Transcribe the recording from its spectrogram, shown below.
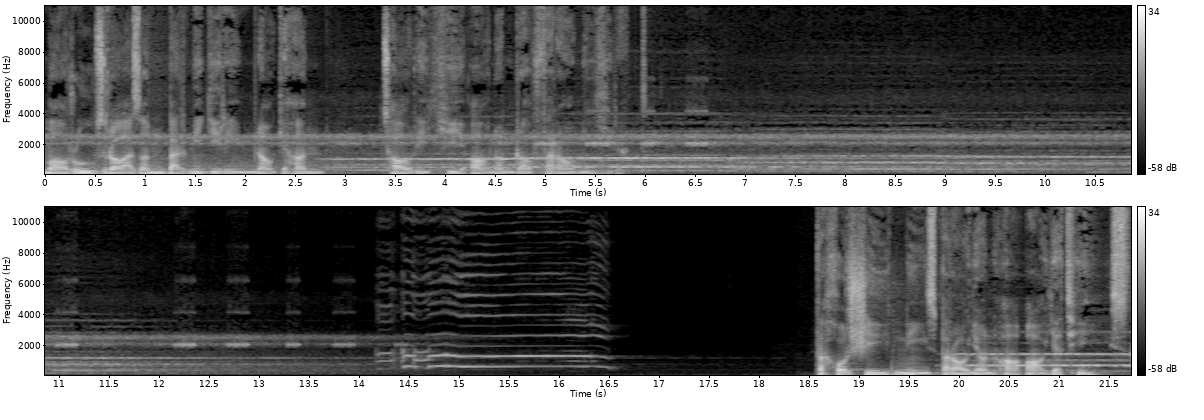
ما روز را از آن برمیگیریم ناگهان تاریکی آنان را فرا می‌گیرد. و خورشید نیز برای آنها آیتی است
